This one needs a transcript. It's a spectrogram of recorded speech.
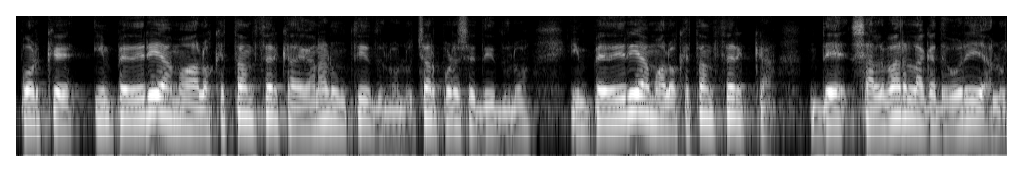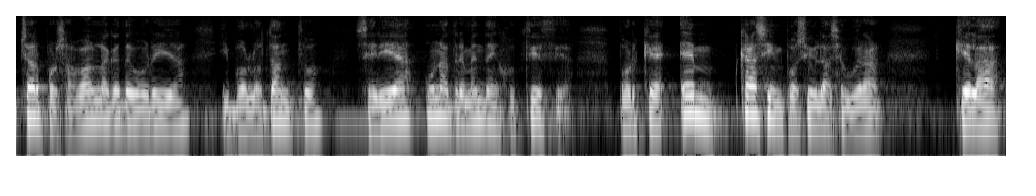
Porque impediríamos a los que están cerca de ganar un título, luchar por ese título, impediríamos a los que están cerca de salvar la categoría, luchar por salvar la categoría, y por lo tanto sería una tremenda injusticia, porque es casi imposible asegurar que la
